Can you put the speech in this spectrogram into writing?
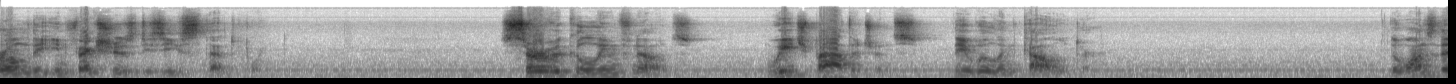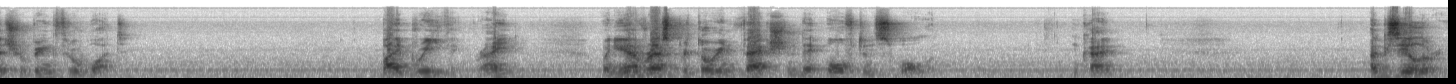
from the infectious disease standpoint. Cervical lymph nodes. Which pathogens they will encounter? The ones that you bring through what? By breathing, right? When you have respiratory infection, they often swollen. Okay? Axillary,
